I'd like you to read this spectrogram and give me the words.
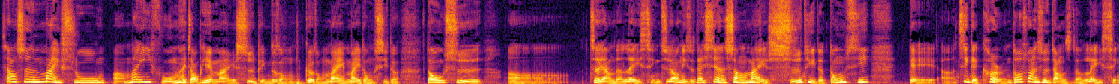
像是卖书啊、卖衣服、卖照片、卖饰品这种各种卖卖东西的，都是呃。这样的类型，只要你是在线上卖实体的东西给，呃寄给客人，都算是这样子的类型。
